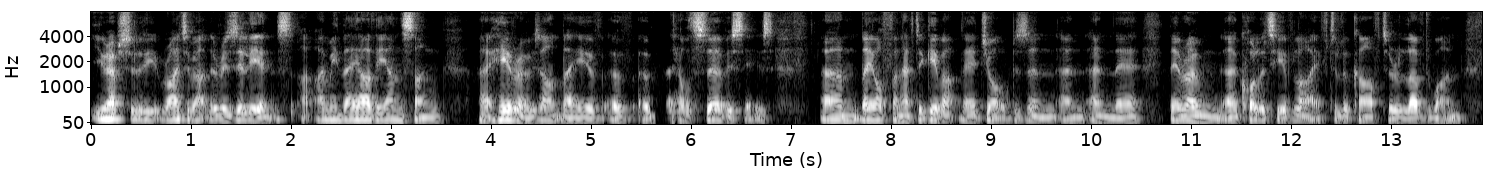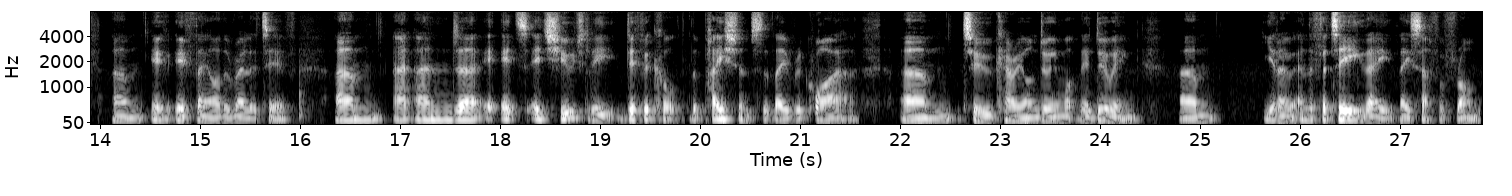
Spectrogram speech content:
You're absolutely right about the resilience. I mean, they are the unsung uh, heroes, aren't they, of, of, of health services. Um, they often have to give up their jobs and, and, and their their own uh, quality of life to look after a loved one, um, if, if they are the relative. Um, and uh, it's it's hugely difficult. The patience that they require um, to carry on doing what they're doing, um, you know, and the fatigue they they suffer from.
